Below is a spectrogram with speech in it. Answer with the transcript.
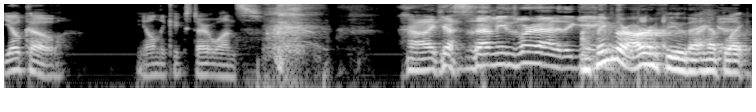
Yoko. You only kickstart once. I guess that means we're out of the game. I think there are a few that have good. like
